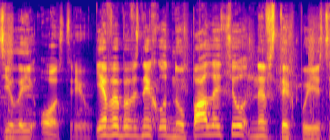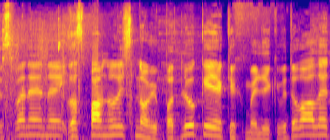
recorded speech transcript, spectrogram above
цілий острів. Я вибив з них одну палицю, не встиг поїсти свинини. Заспавнились нові падлюки, яких ми ліквідували,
